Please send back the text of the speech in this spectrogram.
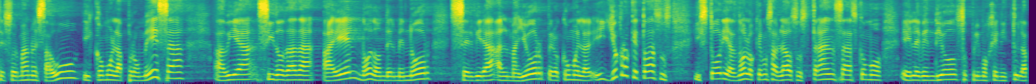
de su hermano Esaú y como la promesa había sido dada a él, ¿no? Donde el menor servirá al mayor, pero como el, y yo creo que todas sus historias, ¿no? Lo que hemos hablado, sus tranzas, cómo eh, le vendió su primogenitura,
